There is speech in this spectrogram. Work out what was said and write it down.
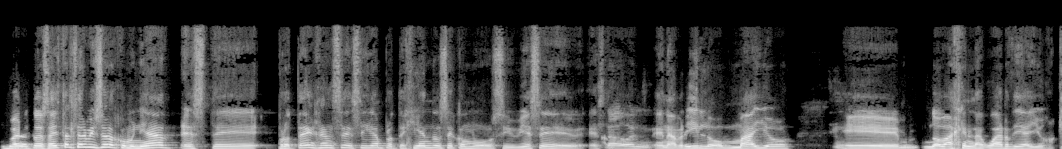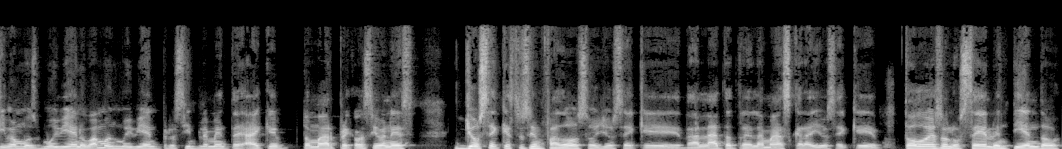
Bueno, entonces ahí está el servicio de la comunidad, este, protéjanse, sigan protegiéndose como si hubiese estado en, en abril o mayo, eh, no bajen la guardia, yo creo que íbamos muy bien o vamos muy bien, pero simplemente hay que tomar precauciones. Yo sé que esto es enfadoso, yo sé que da lata traer la máscara, yo sé que todo eso lo sé, lo entiendo,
